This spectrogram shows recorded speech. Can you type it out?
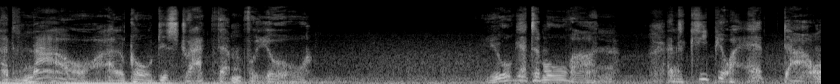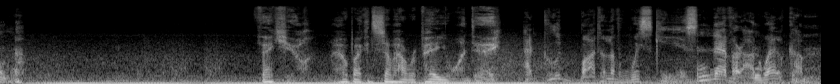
And now I'll go distract them for you. You get to move on and keep your head down. Thank you. I hope I can somehow repay you one day. A good bottle of whiskey is never unwelcome.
